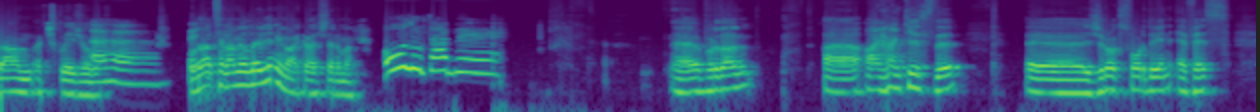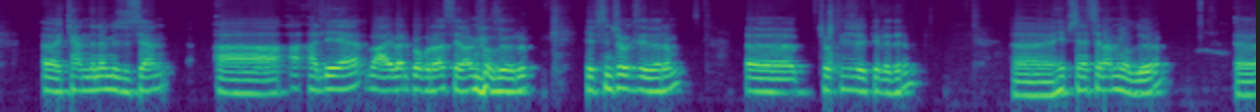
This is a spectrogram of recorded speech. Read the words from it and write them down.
Daha açıklayıcı olur. Aha. Buradan selam yollayabilir miyim arkadaşlarıma? Olur tabi. Ee, buradan e, Ayhan Kesti, e, Jirox Fordwin Efes, e, kendine müzisyen A- Ali'ye ve Ayber Kobur'a selam yolluyorum. Hepsini çok seviyorum. E, çok teşekkür ederim. E, hepsine selam yolluyorum. E,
